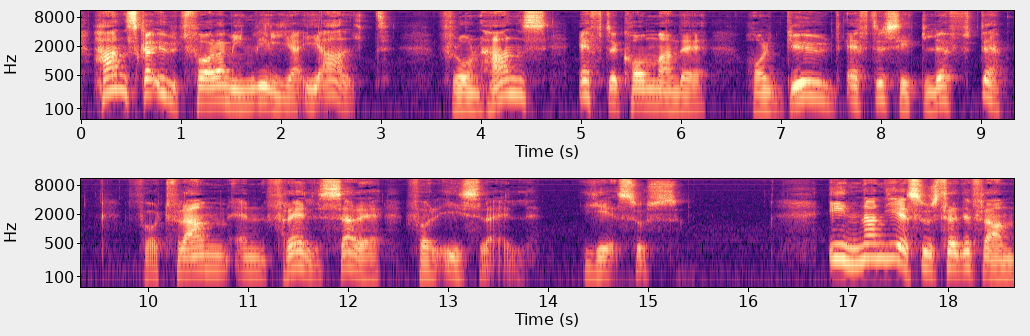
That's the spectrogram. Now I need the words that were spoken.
Han ska utföra min vilja i allt. Från hans efterkommande har Gud efter sitt löfte fört fram en frälsare för Israel, Jesus. Innan Jesus trädde fram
